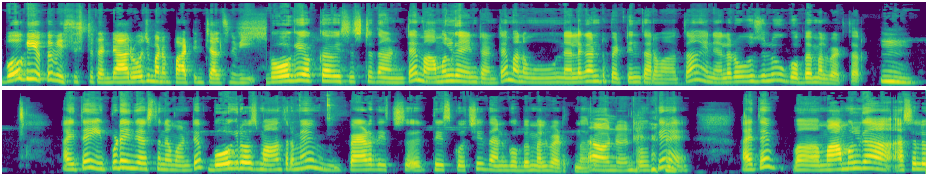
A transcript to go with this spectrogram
భోగి యొక్క విశిష్టత అండి. ఆ రోజు మనం పాటించాల్సినవి. భోగి యొక్క విశిష్టత అంటే మామూలుగా ఏంటంటే మనము నెలగంట పెట్టిన తర్వాత ఈ నెల రోజులు గొబ్బెమ్మలు పెడతారు. అయితే ఇప్పుడు ఏం చేస్తున్నామంటే భోగి రోజు మాత్రమే పేడ తీసు- తీసుకొచ్చి దాని గొబ్బెమ్మలు పెడుతున్నారు. ఓకే? అయితే మామూలుగా అసలు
